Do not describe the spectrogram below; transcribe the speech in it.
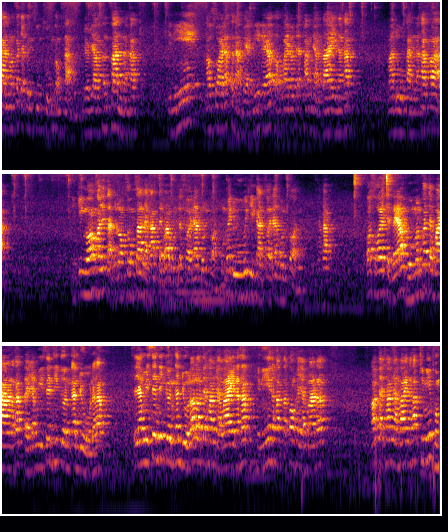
กันมันก็จะเป็นสูงสูงๆต่ำยาวๆสั้น ๆนะครับ ทีนี้เราซอยลักษณะแบบนี้แล้ว ต่อไปเราจะทำอย่างไรนะครับ มาดูกันนะครับว่า จริงๆน้องเขาจะตัดเป็นรองทรงสั้นนะครับ แต่ว่าผมจะซอยด้านบนก่อน ผมให้ดูวิธีการซอยด้านบนก่อนนะครับพอซอยเสร็จแล้วผมมันก็จะบางนะครับ แต่ยังมีเส้นที่เกินกันอยู่นะครับแต่ยังมีเส้นที่เกินกันอยู่แล้วเราจะทำอย่างไรนะครับ ทีนี้นะครับตากล้องขยับมานะครับ เราจะทำอย่างไรนะครับ ทีนี้ผม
